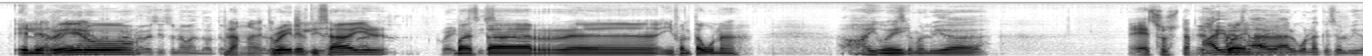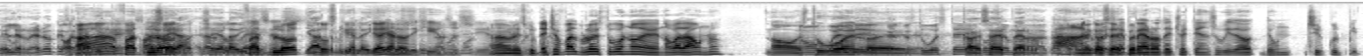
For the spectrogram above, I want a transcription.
El Herrero. Plan Herrero. 9 sí es una bandota. Plan güey. 9 Pero- Greatest. Desire. Va a estar. eh, y falta una. Ay, güey. Se me olvida. Esos también. Hay, Bueno. hay alguna que se olvida. El. Herrero que Otra Ah, Fat Ah, esa Blood. ya, esa ya la dije. Fat Blood. Ya los también que- ya la lo dijimos, sí. Ah, una disculpa. De hecho, Fat Blood estuvo en lo de Nova Down, ¿no? No, estuvo en lo de- de que estuvo este, Cabeza ¿cómo de se Perro. Ah, cabeza de de perro. De hecho, ahí tienen su video de un Circle Pit.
